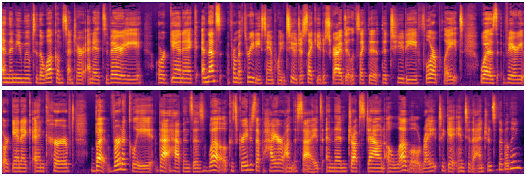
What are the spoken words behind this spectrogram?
And then you move to the welcome center and it's very organic and that's from a 3d standpoint too. Just like you described it looks like the the 2d floor plate was very organic and curved but vertically that happens as well because grade is up higher on the sides and then drops down a level right to get into the entrance of the building?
